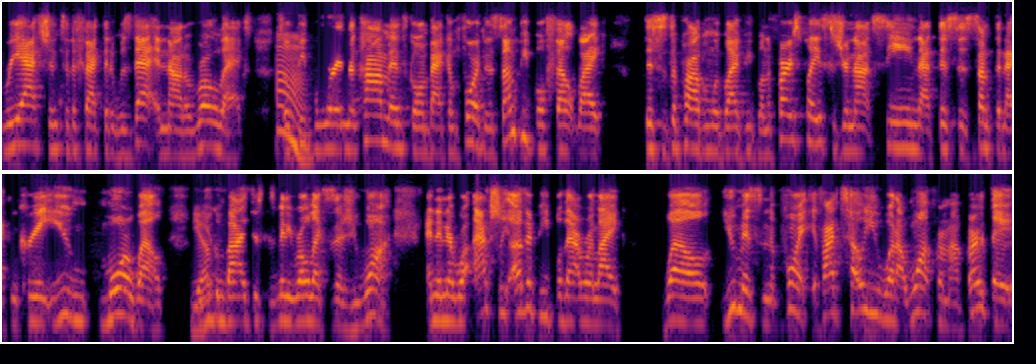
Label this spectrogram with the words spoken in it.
reaction to the fact that it was that and not a Rolex. So Hmm. people were in the comments going back and forth, and some people felt like this is the problem with black people in the first place because you're not seeing that this is something that can create you more wealth. You can buy just as many Rolexes as you want. And then there were actually other people that were like, well, you missing the point. If I tell you what I want for my birthday,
